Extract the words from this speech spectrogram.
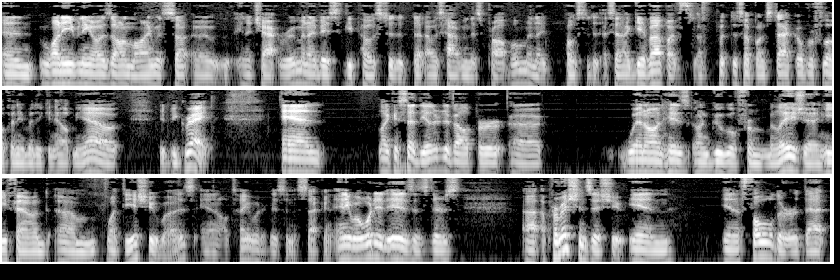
And one evening, I was online with some, uh, in a chat room, and I basically posted that I was having this problem, and I posted it. I said, "I give up. I've, I've put this up on Stack Overflow. If anybody can help me out, it'd be great." And like I said, the other developer uh, went on his on Google from Malaysia, and he found um, what the issue was, and I'll tell you what it is in a second. Anyway, what it is is there's uh, a permissions issue in in a folder that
